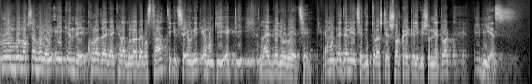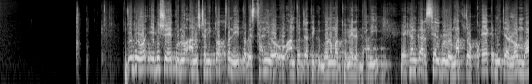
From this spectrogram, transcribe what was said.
উল্লম্ব নকশার হলেও এই কেন্দ্রে খোলা জায়গায় খেলাধুলার ব্যবস্থা, চিকিৎসা ইউনিট, এমনকি একটি লাইব্রেরিও রয়েছে। এমনটাই জানিয়েছে যুক্তরাষ্ট্রের সরকারি টেলিভিশন নেটওয়ার্ক পিবিএস যদিও এ বিষয়ে কোনো আনুষ্ঠানিক তথ্য নেই, তবে স্থানীয় ও আন্তর্জাতিক গণমাধ্যমের দাবি, এখানকার সেলগুলো মাত্র কয়েক মিটার লম্বা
